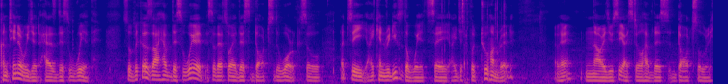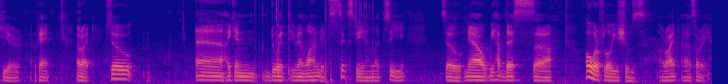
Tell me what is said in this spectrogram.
container widget has this width. So because I have this width so that's why this dots the work. So let's see I can reduce the width say I just put 200 okay? Now as you see I still have this dots over here okay? All right so uh, I can do it even 160 and let's see. So now we have this uh, overflow issues all right? Uh, sorry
